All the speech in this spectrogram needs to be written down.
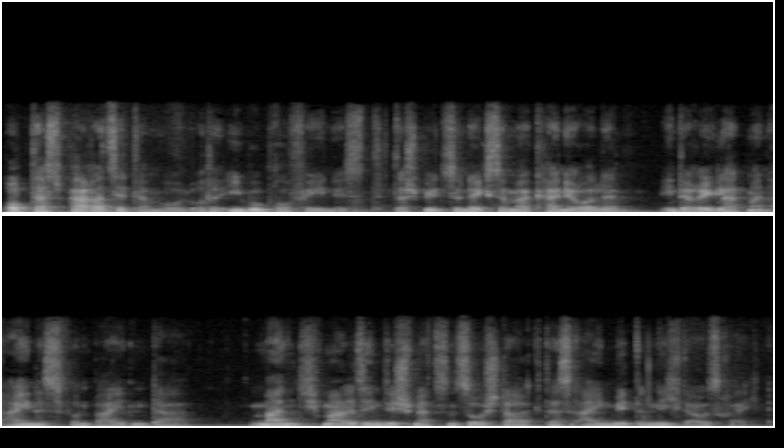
Ob das Paracetamol oder Ibuprofen ist, das spielt zunächst einmal keine Rolle. In der Regel hat man eines von beiden da. Manchmal sind die Schmerzen so stark, dass ein Mittel nicht ausreicht.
